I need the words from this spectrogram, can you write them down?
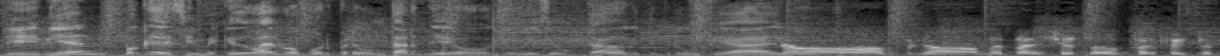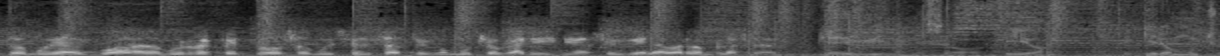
¿Sí? ¿Bien? ¿Vos qué decís? ¿Me quedó algo por preguntarte o te hubiese gustado que te pregunte algo? No, no, me pareció todo perfecto, todo muy adecuado, muy respetuoso, muy sensato y con mucho cariño. Así que la verdad, un placer. Qué divino que sos, tío. Te quiero mucho.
